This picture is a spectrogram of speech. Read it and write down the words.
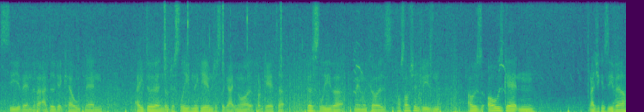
see at the end of it, I do get killed, and then I do end up just leaving the game, just like that, you know forget it. Just leave it, mainly because, for some strange reason, I was always getting, as you can see there,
